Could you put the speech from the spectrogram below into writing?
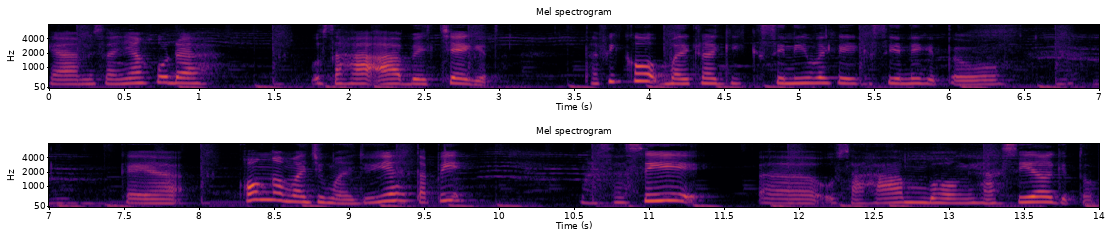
Ya misalnya aku udah usaha A B C gitu. Tapi kok balik lagi ke sini balik lagi ke sini gitu. Kayak kok nggak maju-maju ya? Tapi masa sih eh, usaha membohongi hasil gitu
